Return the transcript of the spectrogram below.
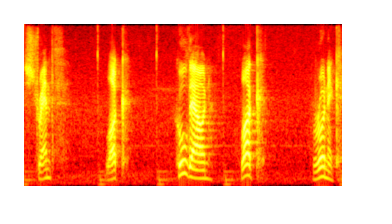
strength, luck, cooldown, luck, runic.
